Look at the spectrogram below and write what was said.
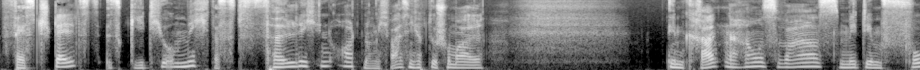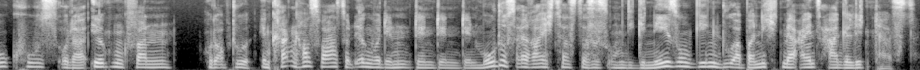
feststellst, es geht hier um mich. Das ist völlig in Ordnung. Ich weiß nicht, ob du schon mal im Krankenhaus warst mit dem Fokus oder irgendwann oder ob du im Krankenhaus warst und irgendwann den, den, den, den Modus erreicht hast, dass es um die Genesung ging, du aber nicht mehr 1a gelitten hast.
